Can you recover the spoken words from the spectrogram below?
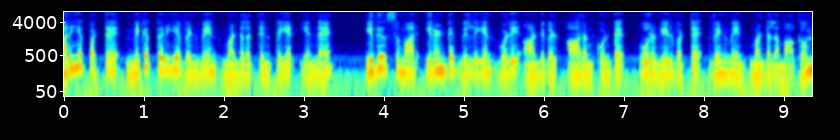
அறியப்பட்ட மிகப்பெரிய விண்மீன் மண்டலத்தின் பெயர் என்ன? இது சுமார் இரண்டு மில்லியன் ஒளி ஆண்டுகள் ஆரம் கொண்ட ஒரு நீள்வட்ட விண்மீன் மண்டலமாகும்.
